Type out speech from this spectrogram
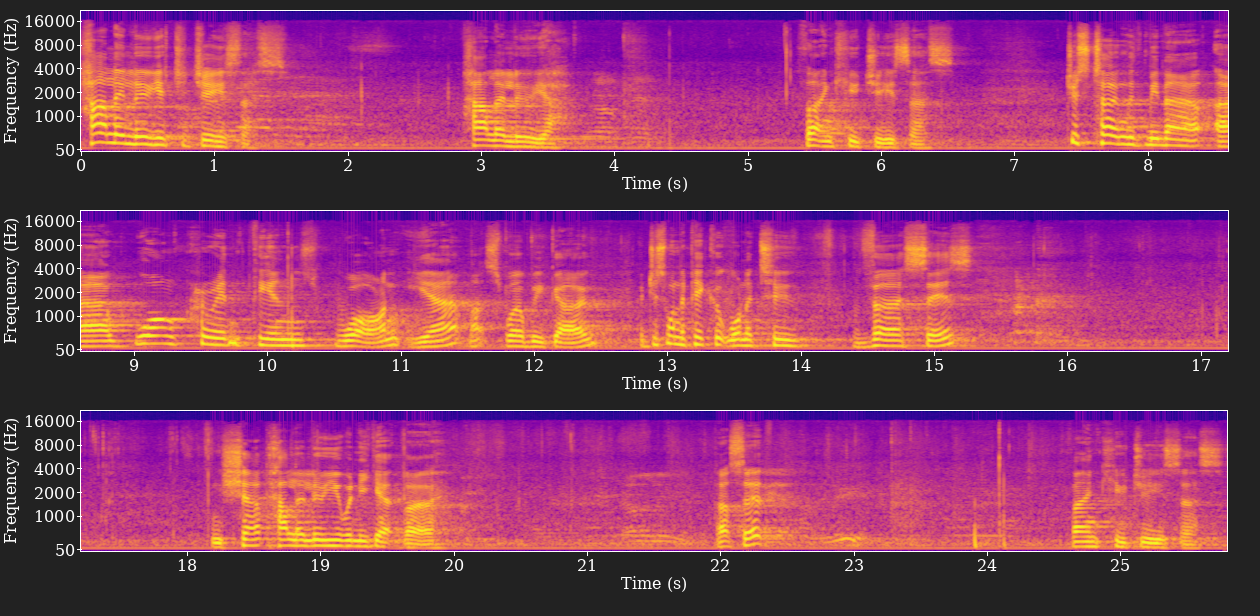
Hallelujah to Jesus. Hallelujah. Thank you, Jesus. Just turn with me now. Uh, 1 Corinthians 1. Yeah, that's where we go. I just want to pick up one or two verses. And shout hallelujah when you get there. That's it. Thank you, Jesus.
